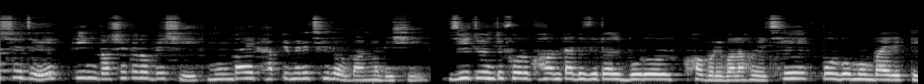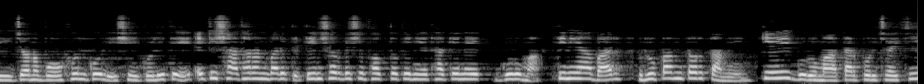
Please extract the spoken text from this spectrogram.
সেজে তিন দশকেরও বেশি মুম্বাইয়ে ঘাপটি মেরেছিল Bangladeshi. Zee twenty four Ghanta digital ব্যুরোর খবরে বলা হয়েছে, পূর্ব মুম্বাইয়ের একটি জনবহুল গলি, সেই গলিতে একটি সাধারণ বাড়িতে তিনশোর বেশি ভক্তকে নিয়ে থাকেন এক গুরুমা। তিনি আবার রূপান্তরকামী। কে গুরুমা? তার পরিচয় কি?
